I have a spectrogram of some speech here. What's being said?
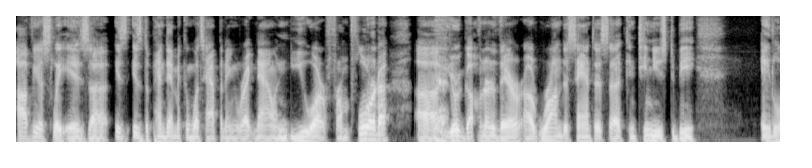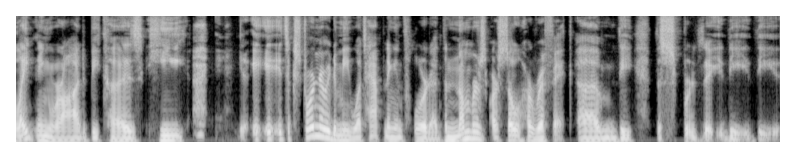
obviously, is uh, is is the pandemic and what's happening right now. And you are from Florida. Uh, Yeah. Your governor there, uh, Ron DeSantis, uh, continues to be a lightning rod because he it, it- it's extraordinary to me what's happening in Florida. The numbers are so horrific. Um, the the, sp- the the the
